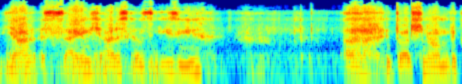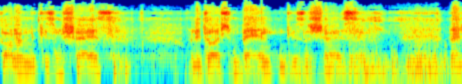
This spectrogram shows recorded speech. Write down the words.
ja, es ist eigentlich alles ganz easy. Äh, die Deutschen haben begonnen mit diesem Scheiß und die Deutschen beenden diesen Scheiß. Weil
